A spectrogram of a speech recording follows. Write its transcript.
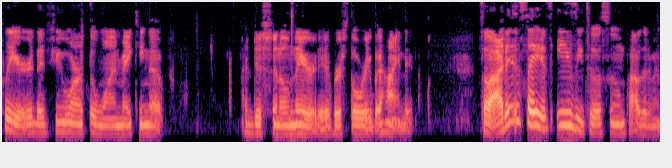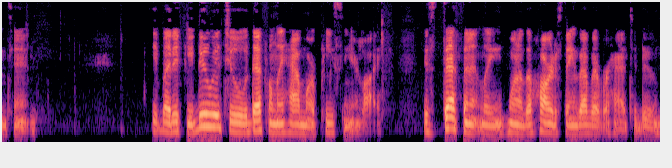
clear that you aren't the one making up additional narrative or story behind it. So I didn't say it's easy to assume positive intent. But if you do it, you'll definitely have more peace in your life. It's definitely one of the hardest things I've ever had to do.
